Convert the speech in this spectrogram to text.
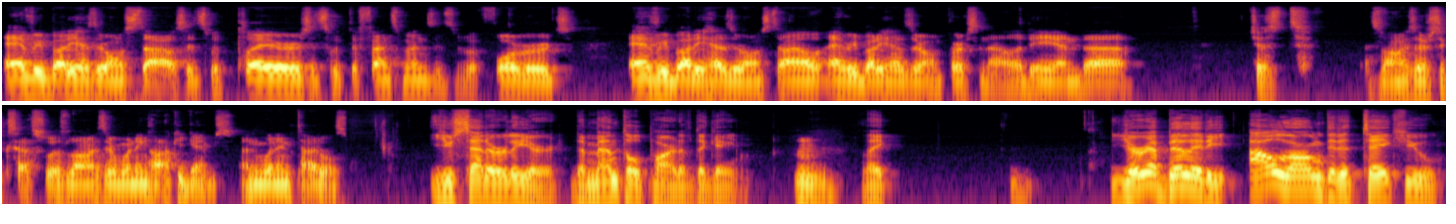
everybody has their own styles. It's with players, it's with defensemen, it's with forwards. Everybody has their own style. Everybody has their own personality, and uh, just as long as they're successful, as long as they're winning hockey games and winning titles. You said earlier the mental part of the game. Mm. Like your ability, how long did it take you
